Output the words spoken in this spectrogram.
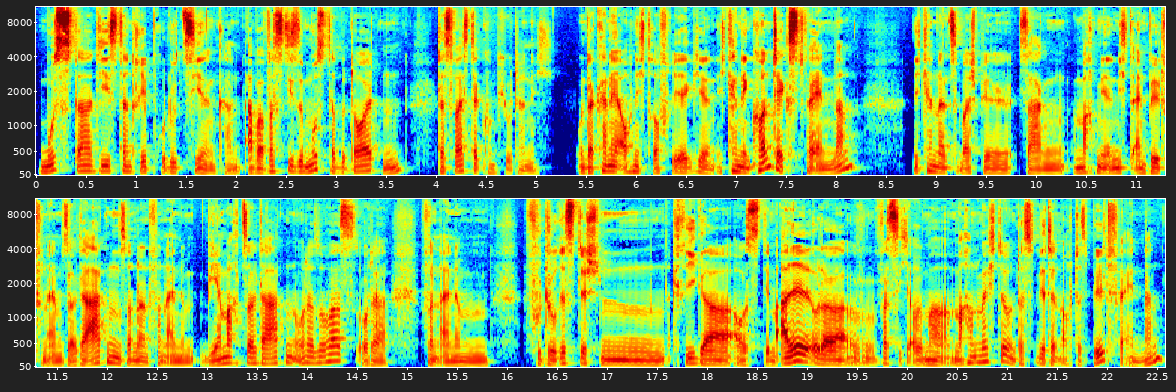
Muster, die es dann reproduzieren kann. Aber was diese Muster bedeuten, das weiß der Computer nicht. Und da kann er auch nicht darauf reagieren. Ich kann den Kontext verändern, ich kann halt zum Beispiel sagen, mach mir nicht ein Bild von einem Soldaten, sondern von einem Wehrmachtssoldaten oder sowas oder von einem futuristischen Krieger aus dem All oder was ich auch immer machen möchte und das wird dann auch das Bild verändern.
